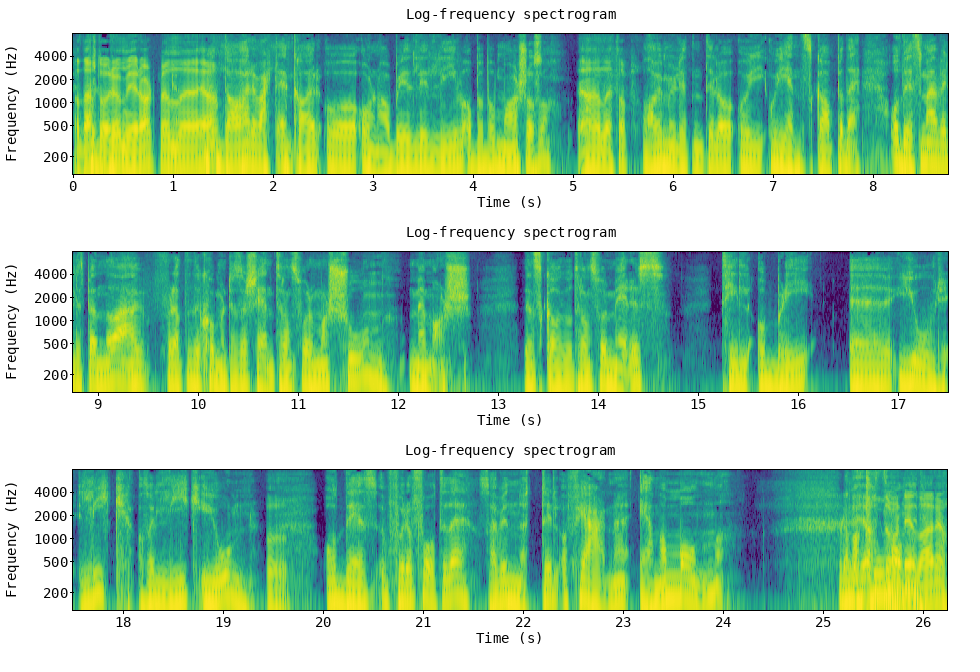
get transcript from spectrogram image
Ja, der står det jo mye rart, men eh, ja. Men da har det vært en kar og ordna opp i litt liv oppe på Mars også. ja, nettopp. Da har vi muligheten til å, å, å gjenskape det. Og det som er veldig spennende, da, er fordi at det kommer til å skje en transformasjon med Mars. Den skal jo transformeres til å bli eh, jordlik, altså lik i jorden. Og det, for å få til det, så er vi nødt til å fjerne en av månedene. For den har Ja, det var det der, ja.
